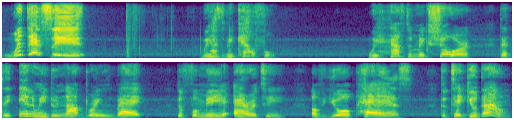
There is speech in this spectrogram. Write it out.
With that said, we have to be careful. We have to make sure that the enemy do not bring back the familiarity of your past to take you down.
